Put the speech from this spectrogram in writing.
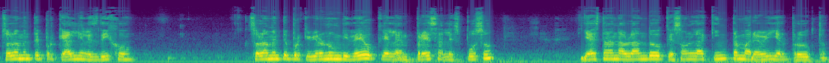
Solamente porque alguien les dijo, solamente porque vieron un video que la empresa les puso, ya están hablando que son la quinta maravilla el producto.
